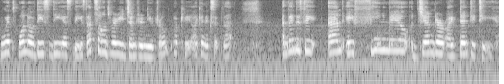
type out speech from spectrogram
with one of these DSDs. That sounds very gender neutral. Okay, I can accept that. And then they say, and a female gender identity.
